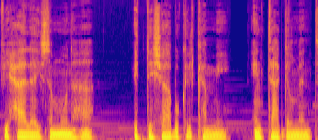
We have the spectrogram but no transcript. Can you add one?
في حالة يسمونها التشابك الكمي entanglement.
